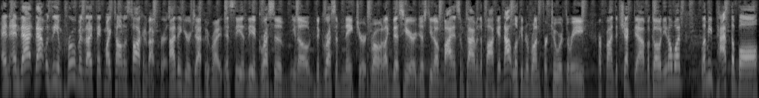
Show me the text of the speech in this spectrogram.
and and that that was the improvement that I think Mike Tomlin's talking about, Chris. I think you're exactly right. It's the the aggressive, you know, the aggressive nature throwing like this here, just you know, buying some time in the pocket, not looking to run for two or three or find the check down, but going, you know what? Let me pat the ball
